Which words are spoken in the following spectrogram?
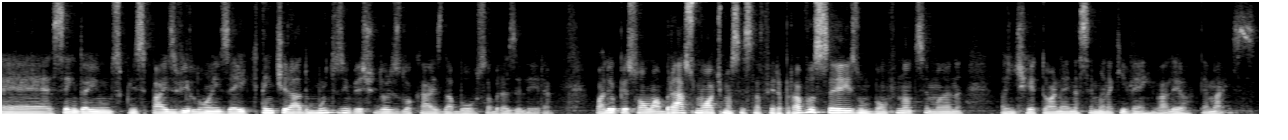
é, sendo aí um dos principais vilões aí que tem tirado muitos investidores locais da bolsa brasileira. Valeu pessoal, um abraço, uma ótima sexta-feira para vocês, um bom final de semana. A gente retorna aí na semana que vem. Valeu, até mais.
